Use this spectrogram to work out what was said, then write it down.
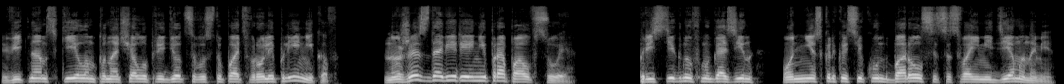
ведь нам с Кейлом поначалу придется выступать в роли пленников, но жест доверия не пропал в суе. Пристегнув магазин, он несколько секунд боролся со своими демонами,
